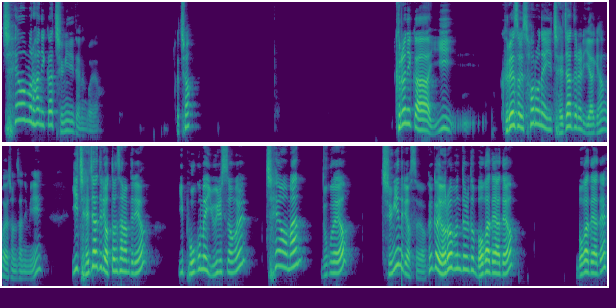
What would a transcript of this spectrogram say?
체험을 하니까 증인이 되는 거예요. 그렇죠? 그러니까 이 그래서 서론의 이 제자들을 이야기한 거예요, 전사님이. 이 제자들이 어떤 사람들이에요? 이 복음의 유일성을 체험한 누구예요? 증인들이었어요. 그러니까 여러분들도 뭐가 돼야 돼요? 뭐가 돼야 돼?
